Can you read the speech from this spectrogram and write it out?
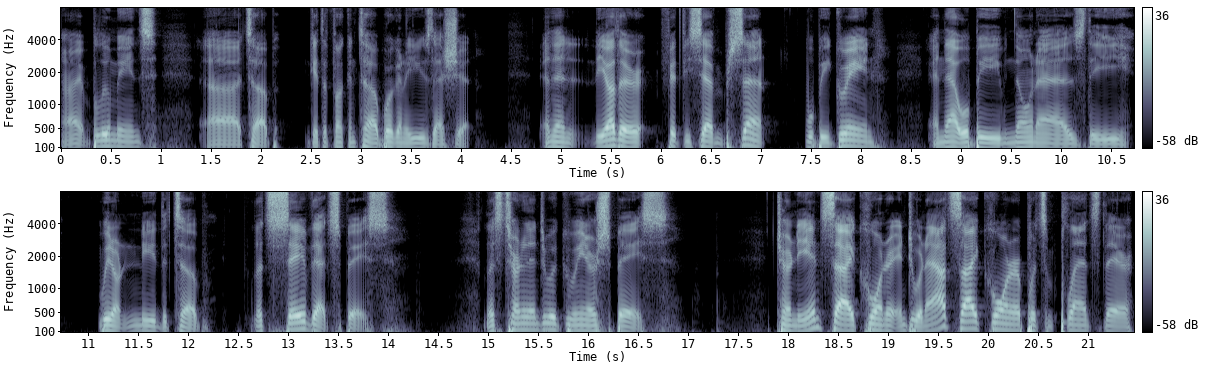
All right, blue means uh, tub. Get the fucking tub. We're going to use that shit. And then the other 57% will be green, and that will be known as the we don't need the tub. Let's save that space. Let's turn it into a greener space. Turn the inside corner into an outside corner, put some plants there.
